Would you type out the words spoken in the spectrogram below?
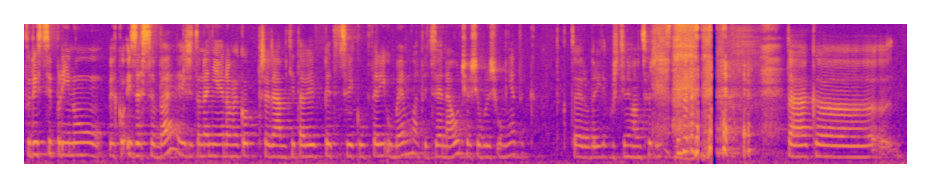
tu disciplínu jako i ze sebe, že to není jenom jako předám ti tady pět cviků, který umím a teď se je nauč, až je budeš umět, tak, tak to je dobrý, tak už ti nemám co říct. tak eh,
